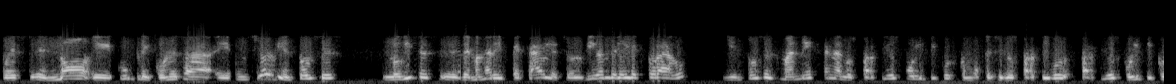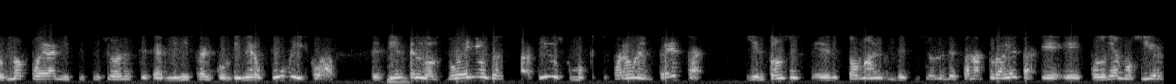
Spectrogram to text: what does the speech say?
pues eh, no eh, cumplen con esa eh, función y entonces lo dices de manera impecable, se olvidan del electorado y entonces manejan a los partidos políticos como que si los partidos partidos políticos no fueran instituciones que se administran con dinero público, se sienten los dueños de los partidos como que si fuera una empresa y entonces eh, toman decisiones de esta naturaleza que eh, podríamos ir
